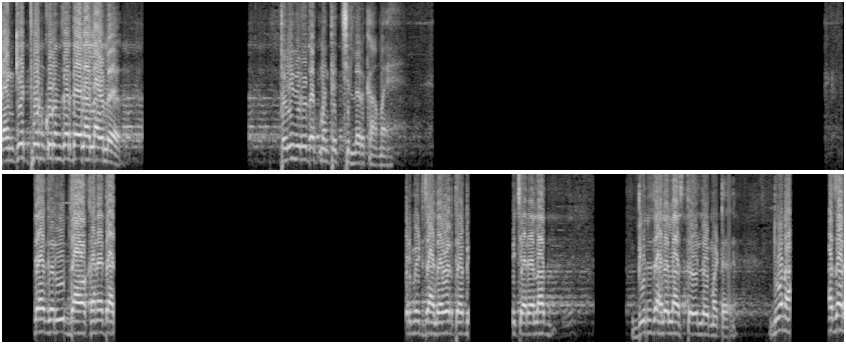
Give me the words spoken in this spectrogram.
बँकेत फोन करून जर द्यायला लावलं तरी विरोधक म्हणते चिल्लर काम आहे. त्या गरीब दवाखान्यात ऍडमिट झाल्यावर त्या बिचाऱ्याला बिल झालेलं असतं लय मट दोन हजार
